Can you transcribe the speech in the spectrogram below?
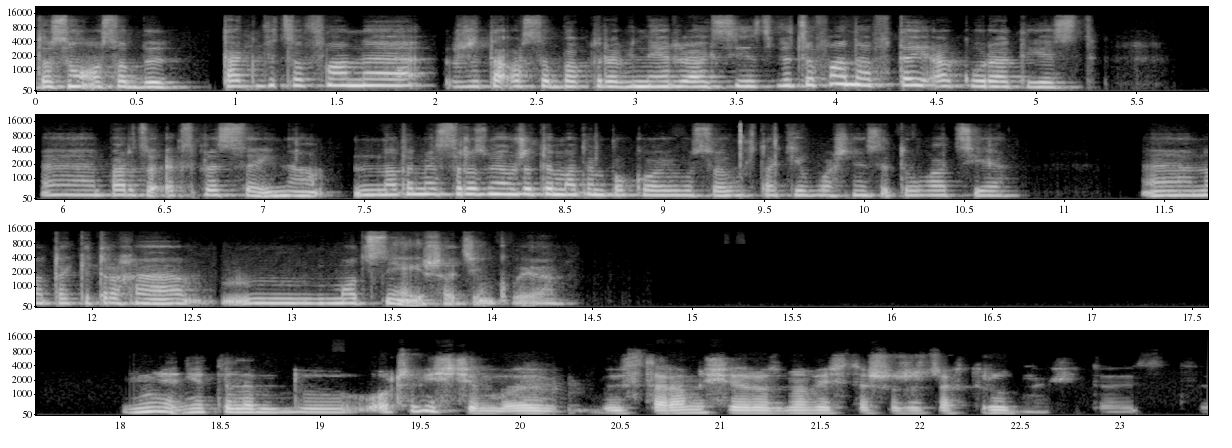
to są osoby tak wycofane, że ta osoba, która w innej relacji jest wycofana, w tej akurat jest bardzo ekspresyjna. Natomiast rozumiem, że tematem pokoju są już takie właśnie sytuacje, no takie trochę mm, mocniejsze. Dziękuję. Nie, nie tyle. Oczywiście staramy się rozmawiać też o rzeczach trudnych i to jest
